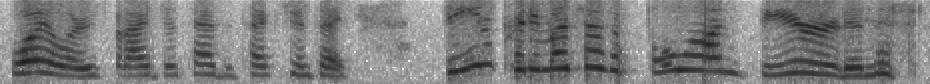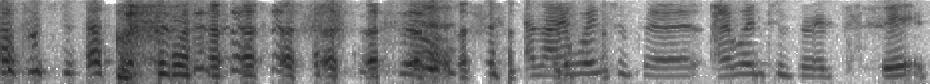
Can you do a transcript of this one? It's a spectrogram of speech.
spoilers, but I just had to text you and say Dean pretty much has a full-on beard in this episode. so, and I went to bed. I went to bed sick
